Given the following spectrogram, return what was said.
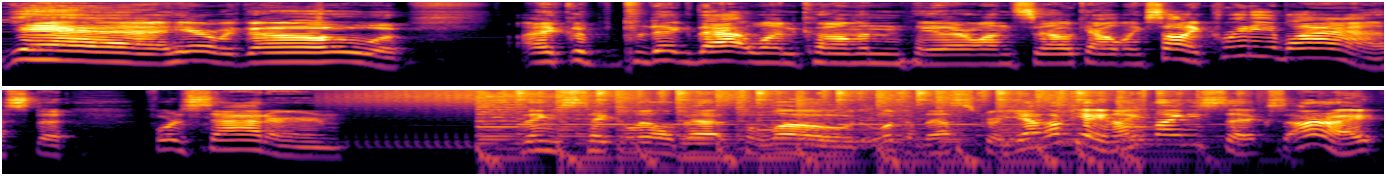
yeah, here we go. I could predict that one coming. Hey there, one so Calvin Sonic 3D Blast for Saturn. Things take a little bit to load. Look at that screen. Yeah, okay, 996. All right.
